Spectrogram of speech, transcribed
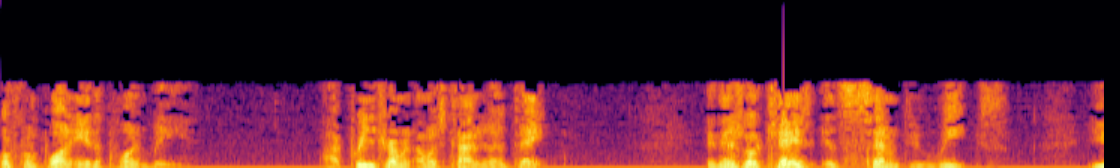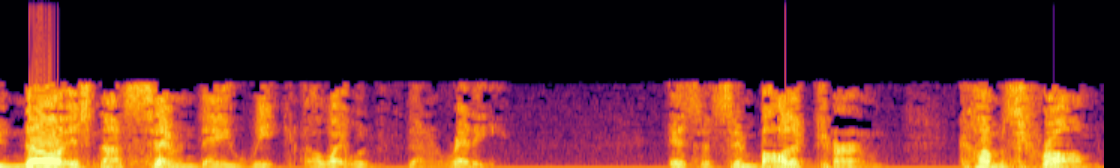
go from point A to point B. I predetermine how much time it's going to take. In Israel's case, it's 70 weeks. You know it's not seven day week, otherwise it would have done already. It's a symbolic term. Comes from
